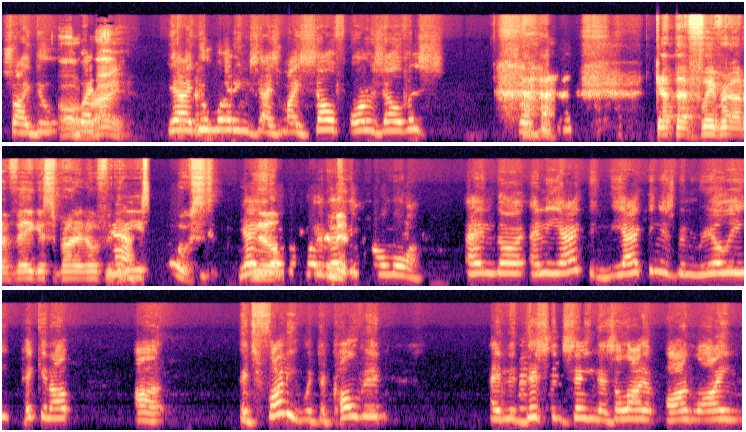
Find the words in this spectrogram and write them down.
So I do, All wed- right. yeah, I do weddings as myself or as Elvis. So Got that flavor out of Vegas, brought it over Yeah. to the East Coast. Yeah, you No. don't go to Vegas no more. And uh, and the acting, the acting has been really picking up. Uh, it's funny with the COVID and the distancing. There's a lot of online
